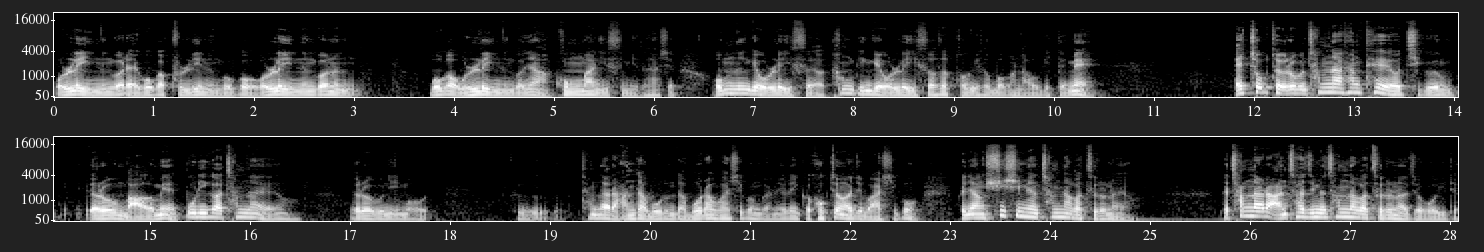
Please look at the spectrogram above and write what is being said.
원래 있는 걸 에고가 굴리는 거고 원래 있는 거는 뭐가 원래 있는 거냐? 공만 있습니다. 사실 없는 게 원래 있어요. 텅 빈 게 원래 있어서 거기서 뭐가 나오기 때문에 애초부터 여러분 참나 상태예요. 지금 여러분 마음에 뿌리가 참나예요. 여러분이 뭐 그 참나를 안다 모른다 뭐라고 하시건 간에 그러니까 걱정하지 마시고 그냥 쉬시면 참나가 드러나요. 그러니까 참나를 안 찾으면 참나가 드러나죠 오히려.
